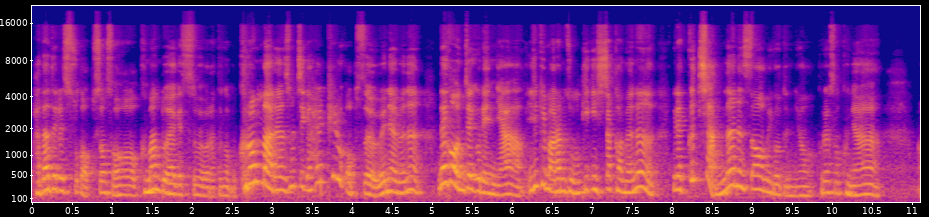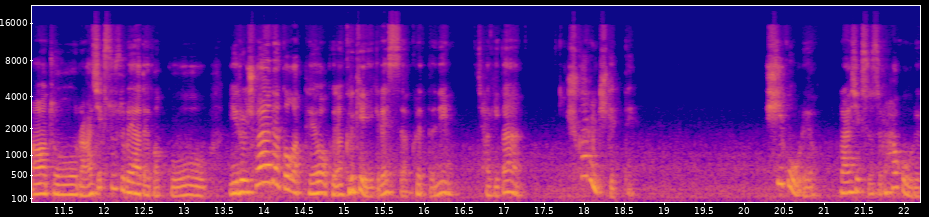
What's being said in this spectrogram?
받아들일 수가 없어서 그만둬야겠어요 라든가 뭐 그런 말은 솔직히 할 필요가 없어요. 왜냐면은 내가 언제 그랬냐? 이렇게 말하면서 우기기 시작하면은 그냥 끝이 안 나는 싸움이거든요. 그래서 그냥 아 저 라식 수술해야 돼 갖고 일을 쉬어야 될 것 같아요. 그냥 그렇게 얘기를 했어요. 그랬더니 자기가 휴가를 주겠대. 쉬고 오래요. 라식 수술을 하고 오래요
